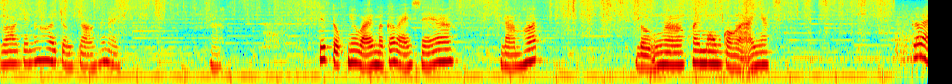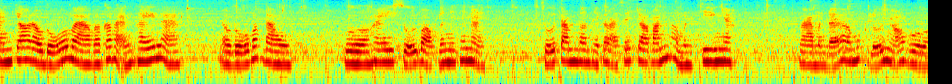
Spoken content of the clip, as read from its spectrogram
Vo cho nó hơi tròn tròn thế này. Rồi. tiếp tục như vậy mà các bạn sẽ làm hết lượng ờ, khoai môn còn lại nha. Các bạn cho đầu đũa vào và các bạn thấy là đầu đũa bắt đầu vừa hay sủi bọt lên như thế này. Sủi tâm lên thì các bạn sẽ cho bánh vào mình chiên nha. Và mình để ở mức lửa nhỏ vừa.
